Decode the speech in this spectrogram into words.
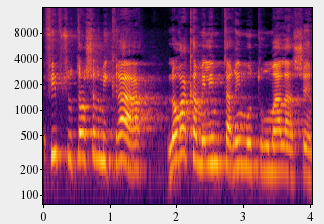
לפי פשוטו של מקרא, לא רק המילים תרימו תרומה להשם,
